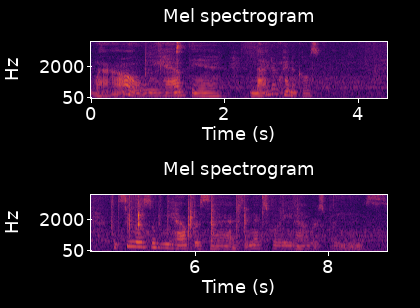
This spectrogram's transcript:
Wow, we have the Knight of Pentacles. Let's see what else we have for Sag. The next 48 hours, please.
